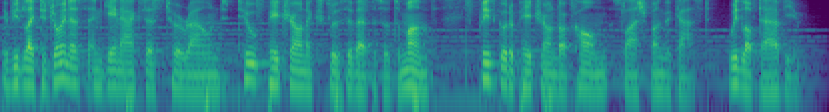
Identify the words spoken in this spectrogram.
If you'd like to join us and gain access to around two Patreon exclusive episodes a month, please go to patreon.com slash bungacast. We'd love to have you.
